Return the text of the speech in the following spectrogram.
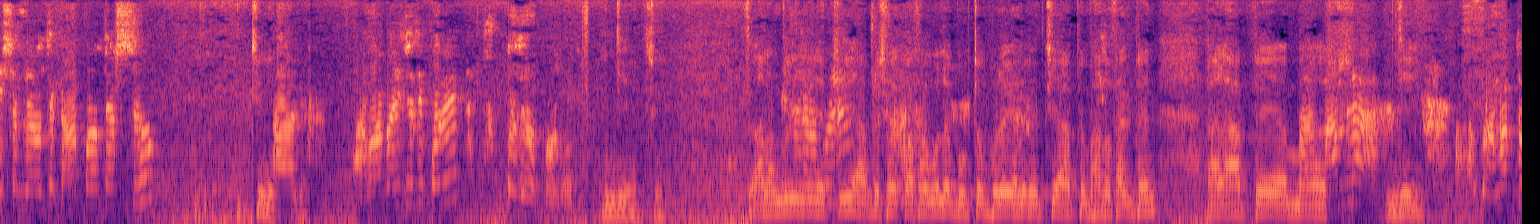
হিসাব নেওয়া হচ্ছে কারা পড়াতে আসছিল? আর আমার বাড়ি যদি পড়ে তোদেরও পড়বে। জি তো আলহামদুলিল্লাহ আপনার সাথে কথা বলে বুকটা ভরে গেলে আপনি ভালো থাকবেন। আর আপনি জি। আমার তো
